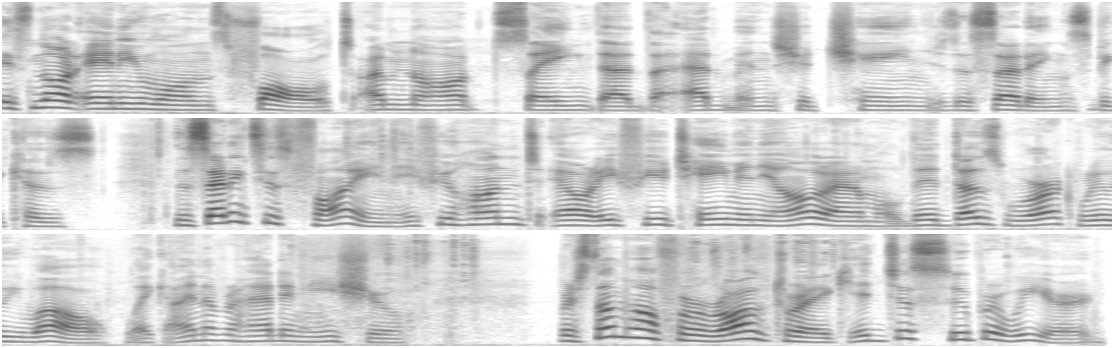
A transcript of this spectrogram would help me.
it's not anyone's fault. I'm not saying that the admin should change the settings because the settings is fine. If you hunt or if you tame any other animal, it does work really well. Like I never had an issue. But somehow for Rock Drake, it's just super weird.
